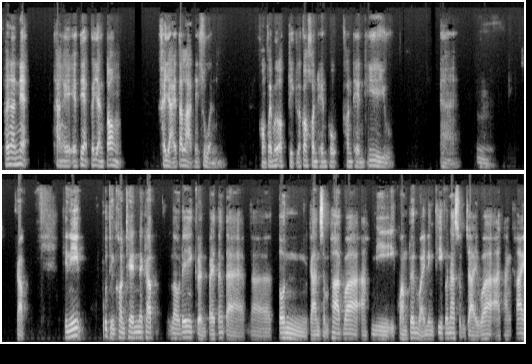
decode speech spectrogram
เพราะฉะนั้นเนี่ย ทาง AIS เนี่ยก็ยังต้องขยายตลาดในส่วนของ fiber optic แล้วก็คอนเทนต์คอนเทนต์ที่อยู่ อ่า อืม ครับ ทีนี้ พูดถึงคอนเทนต์นะครับ เราได้เกริ่นไปตั้งแต่อ่าต้นการสัมภาษณ์ว่าอะมีอีกความเคลื่อนไหวหนึ่งที่ก็น่าสนใจว่าอะทางค่าย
